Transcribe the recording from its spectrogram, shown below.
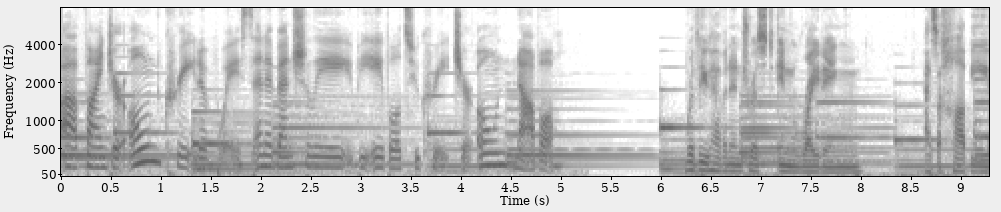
uh, find your own creative voice and eventually be able to create your own novel. Whether you have an interest in writing as a hobby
